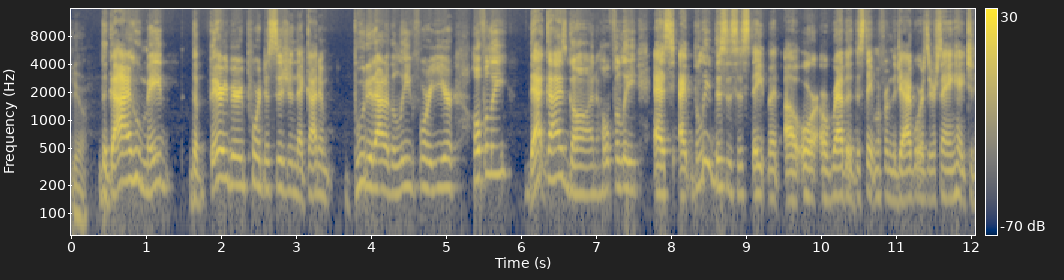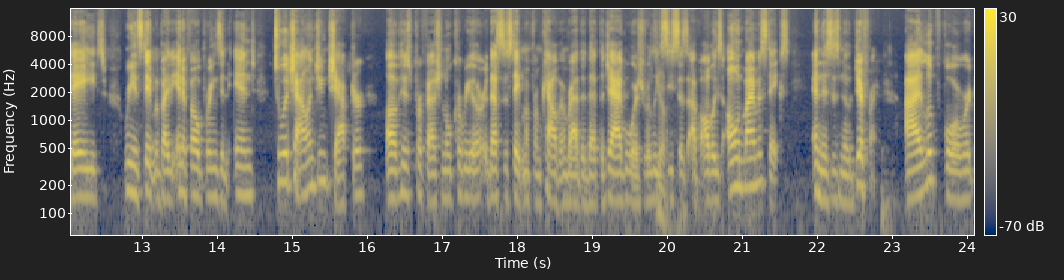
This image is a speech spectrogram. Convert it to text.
Yeah. The guy who made the very, very poor decision that got him booted out of the league for a year. Hopefully, that guy's gone. Hopefully, as I believe this is his statement, uh, or or rather the statement from the Jaguars, they're saying, "Hey, today's reinstatement by the NFL brings an end to a challenging chapter of his professional career." That's the statement from Calvin, rather that the Jaguars released. Yeah. He says, "I've always owned my mistakes, and this is no different." I look forward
